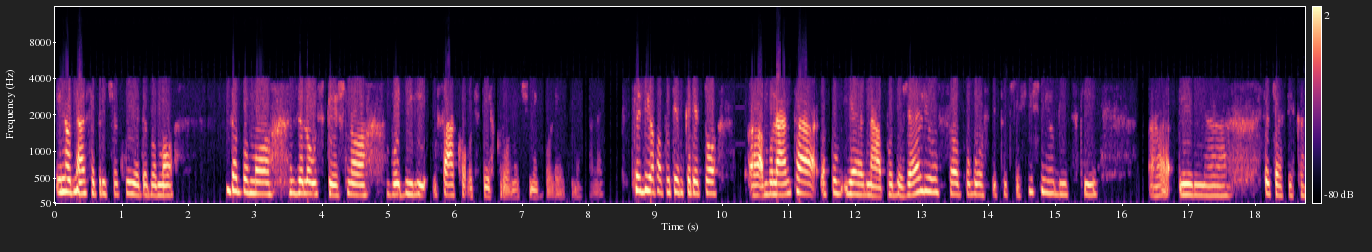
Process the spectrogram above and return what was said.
In od nas se pričakuje, da bomo, da bomo zelo uspešno vodili vsako od teh kroničnih bolezni. Sledijo pa potem, ker je to ambulanta je na podeželju, so pogosti tudi hišni obiski uh, in se včasih kar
